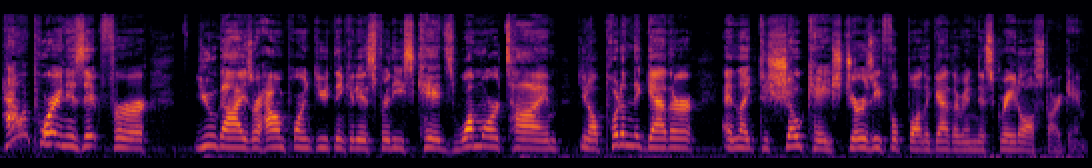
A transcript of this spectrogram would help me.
how important is it for you guys, or how important do you think it is for these kids one more time, you know, put them together and like to showcase Jersey football together in this great All Star game?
